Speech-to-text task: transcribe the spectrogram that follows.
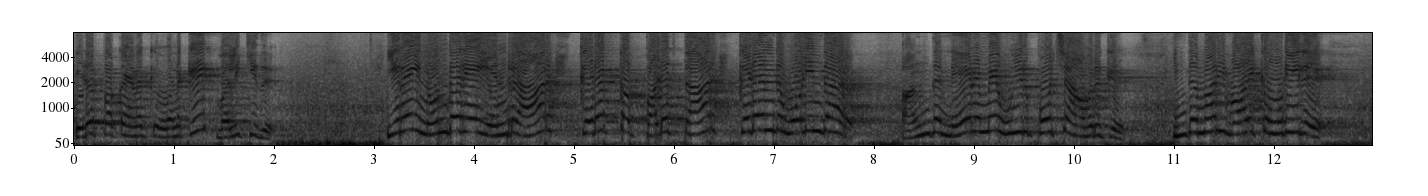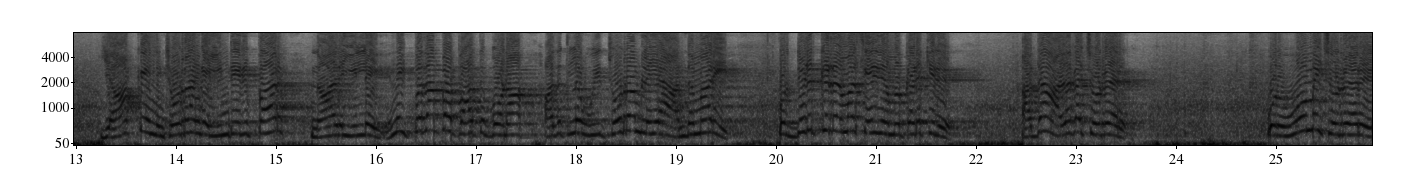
இடப்பக்கம் எனக்கு உனக்கு வலிக்குது. இறை நொந்ததே என்றார். கிடக்க படுத்தார். கிடந்து ஒளிந்தார். அந்த நேரமே உயிர் போச்சான் அவருக்கு. இந்த மாதிரி வாழ்க்க முடியுது. யாக்கை நீ சொல்றாங்க இன்று இருப்பார் நாளை இல்லை. என்ன இப்பதான்ப்பா பார்த்து போனா? அதுக்குள்ள உயிர் சொல்றோம் இல்லையா? அந்த மாதிரி. ஒரு திடுக்கிடமா செய்தி நம்மளுக்கு கிடைக்குது. அதான் அழகா சொல்றாரு. ஒரு ஊமை சொல்றாரு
